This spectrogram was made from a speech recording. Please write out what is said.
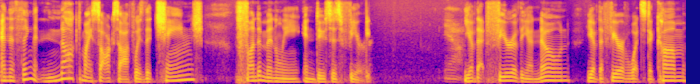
And the thing that knocked my socks off was that change fundamentally induces fear. Yeah. You have that fear of the unknown, you have the fear of what's to come.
